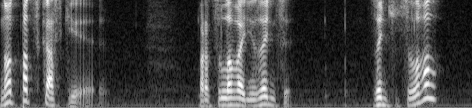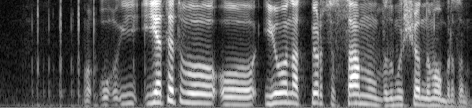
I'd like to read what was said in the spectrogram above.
Но от подсказки про целование задницы. Задницу целовал? И от этого и он отперся самым возмущенным образом.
